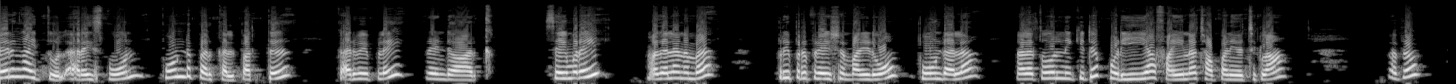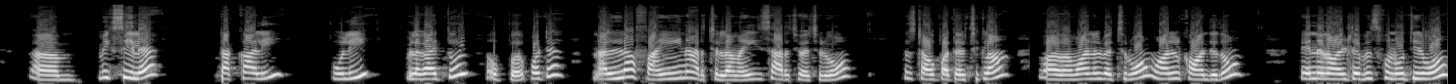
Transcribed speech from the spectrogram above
பெருங்காய்த்தூள் அரை ஸ்பூன் பூண்டு பற்கள் பத்து கருவேப்பிலை ரெண்டு ஆர்க். செய்முறை முதல்ல நம்ம ப்ரீ ப்ரிப்பரேஷன் பண்ணிவிடுவோம் பூண்டெல்லாம் நல்லா தோல் நிற்கிட்டு பொடியாக ஃபைனாக சாப் பண்ணி வச்சுக்கலாம். அப்புறம் மிக்சியில் தக்காளி புளி மிளகாய்த்தூள் உப்பு போட்டு நல்லா ஃபைனாக அரைச்சிடலாம். நைஸாக அரைச்சி வச்சுடுவோம். ஸ்டவ் பற்ற வச்சுக்கலாம். வா- வானல் வச்சுருவோம். வானல் காஞ்சதும் எண்ணெய் நாலு டேபிள் ஸ்பூன் ஊற்றிடுவோம்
